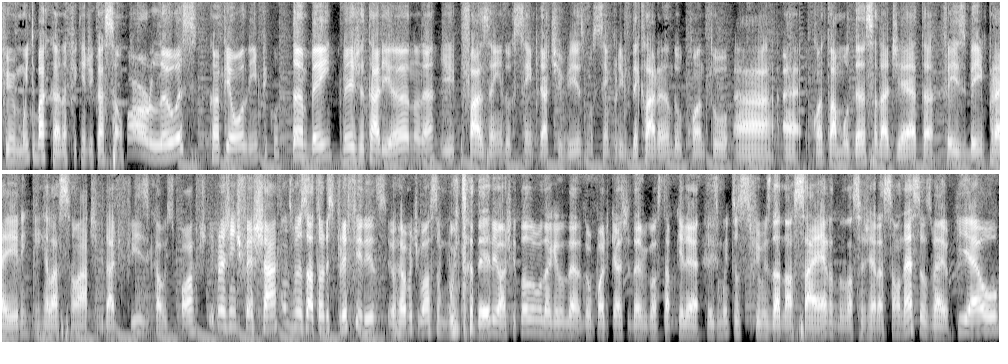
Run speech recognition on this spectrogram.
Filme muito bacana, fica indicação. Paul Lewis, campeão olímpico, também vegetariano, né? E fazendo sempre ativismo, sempre declarando quanto a, a- quanto a mudança da dieta fez bem pra ele em relação à atividade física, ao esporte. E pra gente fechar, um dos meus atores preferidos, eu realmente gosto muito dele, eu acho que todo mundo aqui no, no podcast deve gostar, porque ele é- fez muitos filmes da nossa era, da nossa geração, né, seus velhos? Que é o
